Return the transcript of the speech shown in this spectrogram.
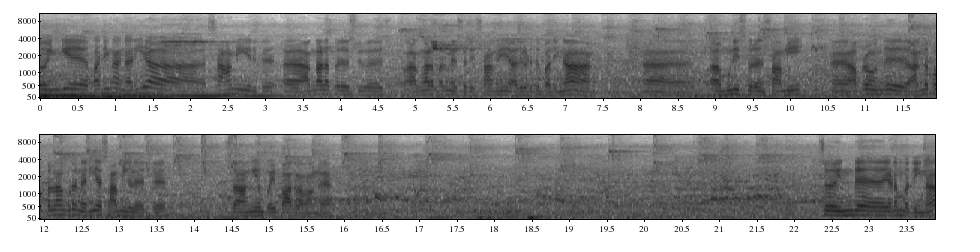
ஸோ இங்கே பார்த்தீங்கன்னா நிறையா சாமி இருக்குது அங்காள அங்காள பரமேஸ்வரி சாமி அதுக்கடுத்து பார்த்திங்கன்னா முனீஸ்வரன் சாமி அப்புறம் வந்து அந்த பக்கம்லாம் கூட நிறையா சாமிகள் இருக்குது ஸோ அங்கேயும் போய் பார்க்கலாம் வாங்க. ஸோ இந்த இடம் பார்த்திங்கன்னா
